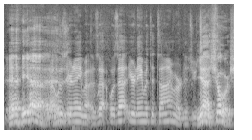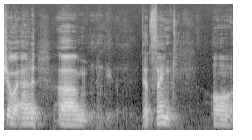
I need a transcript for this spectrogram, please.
Uh, yeah, That was your name. Is that was that your name at the time, or did you? Yeah, change- sure, sure. And um, the thing uh,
